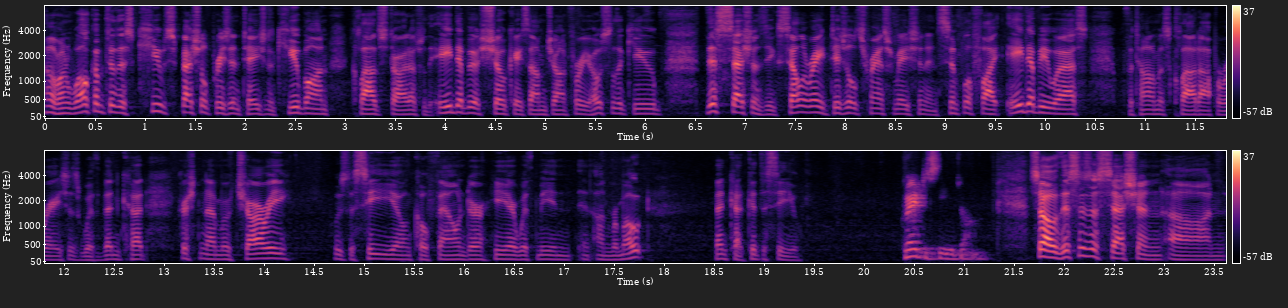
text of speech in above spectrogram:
Hello everyone, welcome to this CUBE special presentation of CUBE on Cloud Startups with AWS Showcase. I'm John Furrier, your host of theCUBE. This session is the Accelerate Digital Transformation and Simplify AWS with Autonomous Cloud Operations with Venkat Krishnamachari, who's the CEO and co-founder here with me in, in, on remote. Venkat, good to see you. Great to see you, John. So this is a session on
